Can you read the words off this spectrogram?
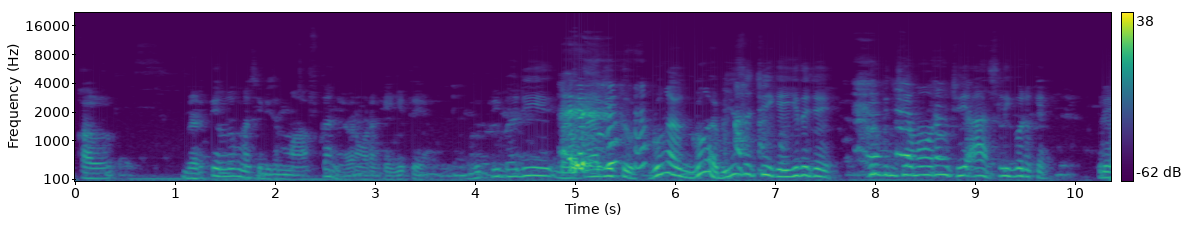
Kalau berarti lu masih bisa memaafkan ya orang-orang kayak gitu ya? Gue pribadi balik lagi tuh. Gue nggak gue nggak bisa cuy kayak gitu cuy. Gue benci sama orang cuy asli. Gue udah kayak udah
